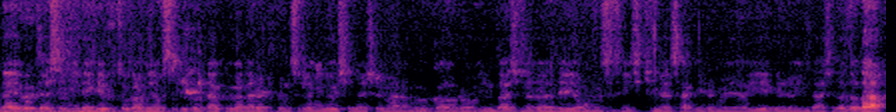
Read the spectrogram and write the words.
나의 목자신이 내게 부족함이 없으리로다. 그가 나를 푸른 수정에 놓으시는 쉴만한 물가로 인도하시느라 내 영혼을 수생시키며 자기 이름을 위하여 이의 길로 인도하시는도다.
